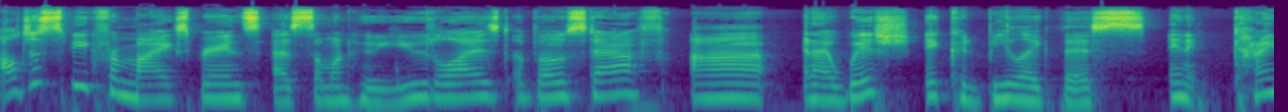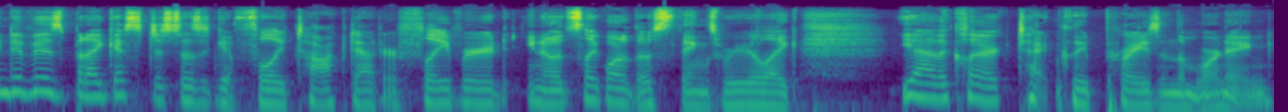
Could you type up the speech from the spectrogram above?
I'll just speak from my experience as someone who utilized a bow staff. Uh, and I wish it could be like this, and it kind of is, but I guess it just doesn't get fully talked out or flavored. You know, it's like one of those things where you're like, yeah, the cleric technically prays in the morning,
